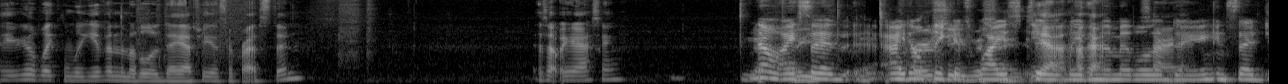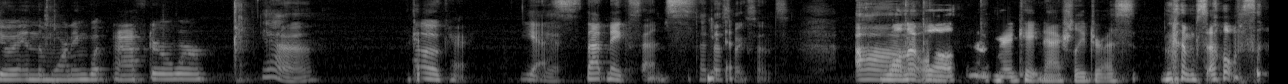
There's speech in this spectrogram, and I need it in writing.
Well, you're like leave in the middle of the day after you get to Preston? Is that what you're asking? No, I said I don't think it's wise to Yeah, leave okay, in the middle of the day. Instead, do it in the morning wh- after we're. Yeah, Okay. Yes, Yeah. that makes sense. that does Yeah. make sense. Um, Walnut will also have Mary Kate and Ashley dress themselves.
